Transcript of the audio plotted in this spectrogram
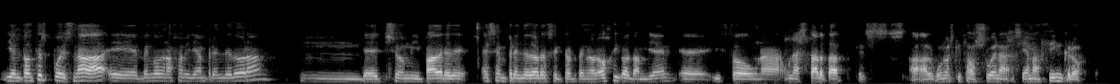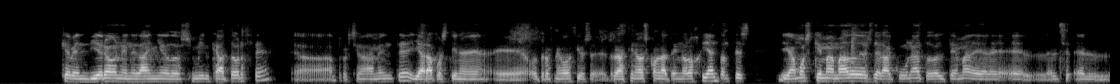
Y entonces, pues nada, eh, vengo de una familia emprendedora. Mm, De hecho, mi padre es emprendedor del sector tecnológico también. Eh, hizo una, una startup que a algunos quizás os suena, se llama Syncro, que vendieron en el año 2014 eh, aproximadamente y ahora pues tiene eh, otros negocios eh, relacionados con la tecnología. Entonces, digamos que he mamado desde la cuna todo el tema del el- el- el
